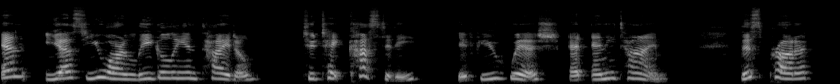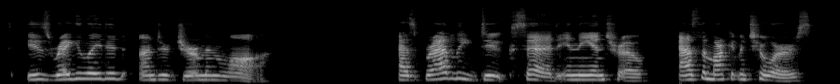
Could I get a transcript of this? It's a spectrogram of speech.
And yes, you are legally entitled to take custody if you wish at any time. This product is regulated under German law. As Bradley Duke said in the intro, as the market matures,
